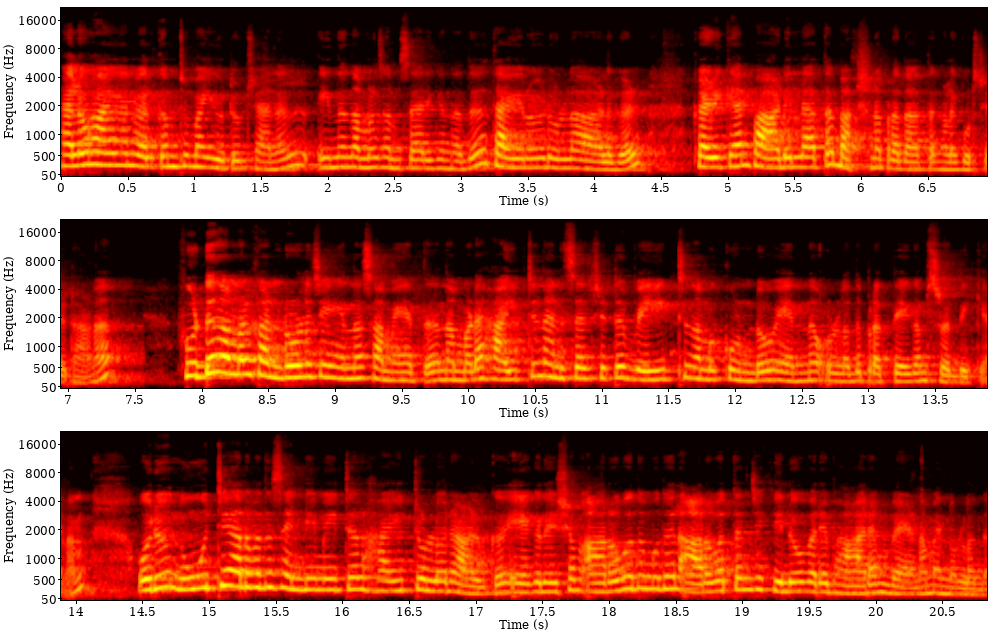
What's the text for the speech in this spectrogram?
Hello hi and welcome to my YouTube channel ഇന്ന് നമ്മൾ സംസാരിക്കുന്നത് തൈറോയിഡ് ഉള്ള ആളുകൾ കഴിക്കാൻ പാടില്ലാത്ത ഭക്ഷണ പദാർത്ഥങ്ങളെ കുറിച്ചിട്ടാണ്. ഫുഡ് നമ്മൾ കൺട്രോൾ ചെയ്യുന്ന സമയത്ത് നമ്മുടെ ഹൈറ്റിനനുസരിച്ചിട്ട് വെയിറ്റ് നമുക്കുണ്ടോ എന്ന് ഉള്ളത് പ്രത്യേകം ശ്രദ്ധിക്കണം. ഒരു നൂറ്റി അറുപത് സെന്റിമീറ്റർ ഹൈറ്റ് ഉള്ള ഒരാൾക്ക് ഏകദേശം അറുപത് മുതൽ അറുപത്തഞ്ച് കിലോ വരെ ഭാരം വേണം എന്നുള്ളത്.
